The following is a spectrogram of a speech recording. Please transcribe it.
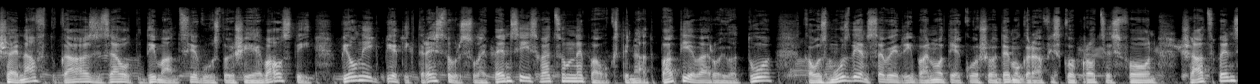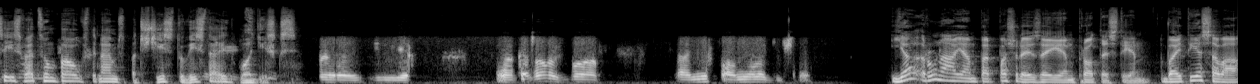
Šai naftu, gāzi, zelta, dimantus iegūstošajai valstī pilnīgi pietikt resursu, lai pensijas vecumu nepaukstinātu, pat ievērojot to, ka uz mūsdienu sabiedrībā notiekošo demografisko procesu fonu šāds pensijas vecuma paaugstinājums pat šķistu visai loģisks. И, казалось бы, не вполне логично. Ja runājam par pašreizējiem protestiem, vai tie savā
